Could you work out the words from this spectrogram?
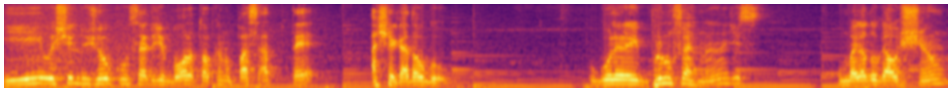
E o estilo de jogo com série de bola, tocando passe até a chegada ao gol. O goleiro aí Bruno Fernandes, o melhor do galchão.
